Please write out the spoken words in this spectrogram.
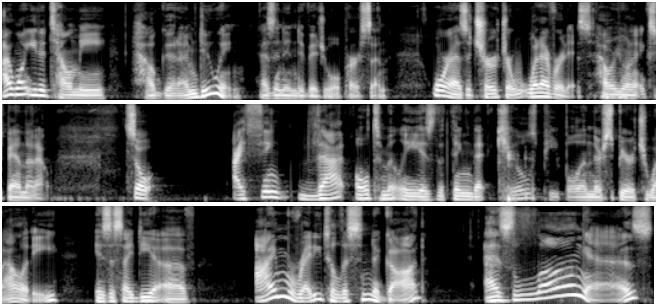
I want you to tell me how good I'm doing as an individual person or as a church or whatever it is, however you mm-hmm. want to expand that out. So I think that ultimately is the thing that kills people in their spirituality is this idea of I'm ready to listen to God as long as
